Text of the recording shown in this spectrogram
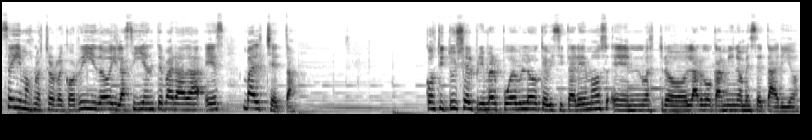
Seguimos nuestro recorrido y la siguiente parada es Valcheta. Constituye el primer pueblo que visitaremos en nuestro largo camino mesetario,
